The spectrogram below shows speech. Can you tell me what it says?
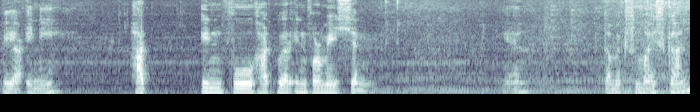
iya ini. Hard info hardware information. Ya. Kita maximize kan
